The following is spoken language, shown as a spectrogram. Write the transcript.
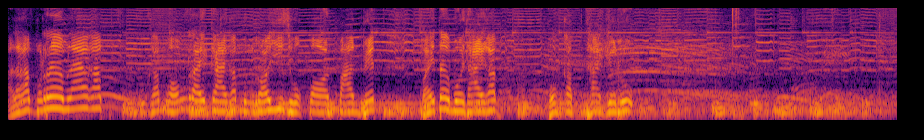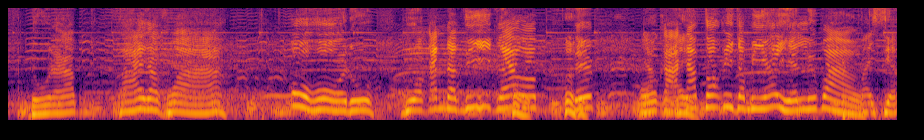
เอาละครับเริ่มแล้วครับผู้คำของรายการครับ 126 ปอนด์ปานเพชรไฟเตอร์มวยไทยครับพบกับทาเกรุ ดูนะครับซ้ายกับขวา โอ้โห ดูบวกกันแบบนี้อีกแล้วครับเดฟโอกาสนับน็อกนี่จะมีให้เห็นหรือเปล่าไม่เสียง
